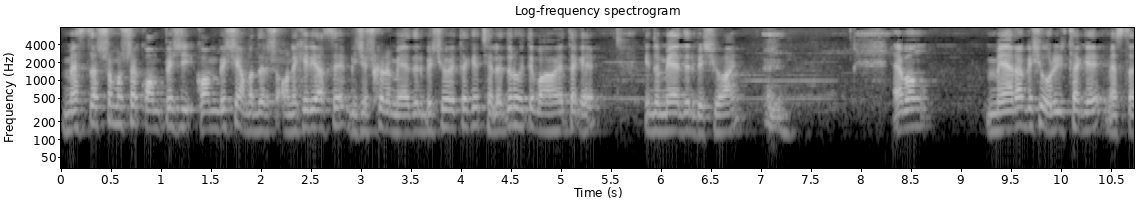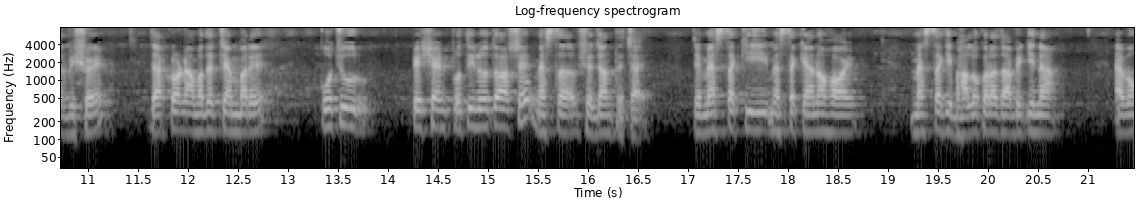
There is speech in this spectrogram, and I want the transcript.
মেস্তার সমস্যা কম বেশি কম বেশি আমাদের অনেকেরই আছে বিশেষ করে মেয়েদের বেশি হয়ে থাকে ছেলেদের হইতে বা হয়ে থাকে কিন্তু মেয়েদের বেশি হয়। এবং মেয়েরা বেশি অরির থাকে মেস্তার বিষয়ে, যার কারণে আমাদের চেম্বারে প্রচুর পেশেন্ট প্রতিনিয়ত আসে, মেস্তা সে জানতে চায় যে মেস্তা কি, মেস্তা কেন হয়, মেস্তা কি ভালো করা যাবে কি না এবং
